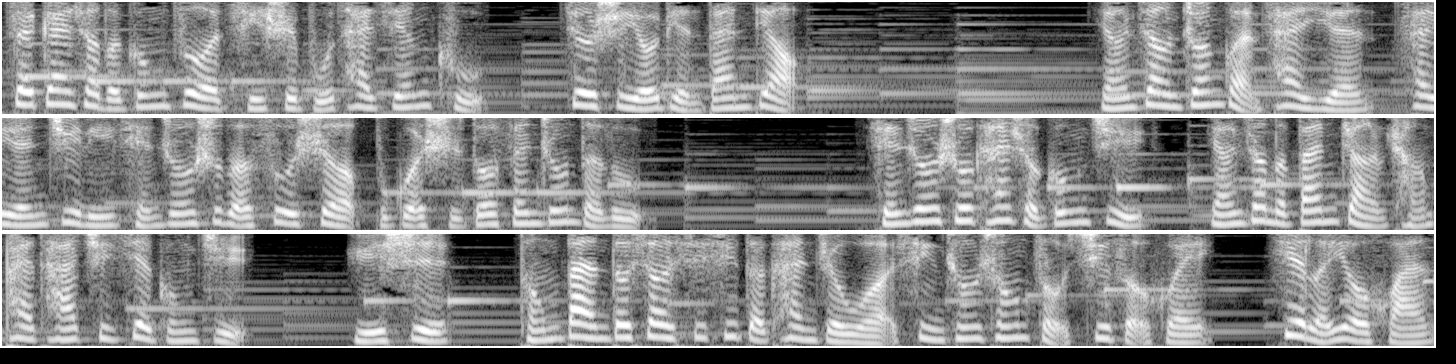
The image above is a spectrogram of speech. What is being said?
在干校的工作其实不太艰苦，就是有点单调。杨绛专管菜园，菜园距离钱钟书的宿舍不过十多分钟的路。钱钟书看守工具，杨绛的班长常派他去借工具，于是同伴都笑嘻嘻地看着我，兴冲冲走去走回，借了又还。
